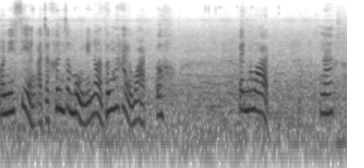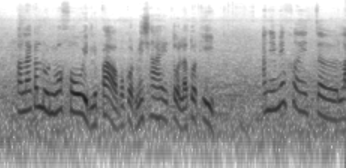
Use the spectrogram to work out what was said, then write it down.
วันนี้เสียงอาจจะขึ้นจมูกนิดหน่อยเพิ่งหายหวัด เออ เป็นหวัดนะ ตอนแรกก็ลุ้นว่าโควิดหรือเปล่า ปรากฏไม่ใช่ตรวจแล้วตรวจอีก อันนี้ไม่เคยเจอไล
